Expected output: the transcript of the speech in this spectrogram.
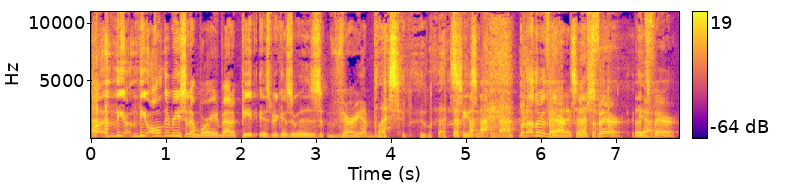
uh, the the only reason I'm worried about it, Pete, is because it was very unpleasant last season. But other than fair. that, it's That's fair. That's yeah. fair.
